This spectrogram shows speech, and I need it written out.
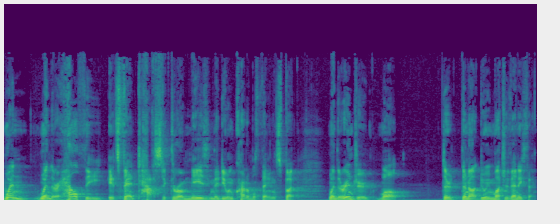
When, when they're healthy, it's fantastic, they're amazing, they do incredible things, but when they're injured, well, they're, they're not doing much of anything.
